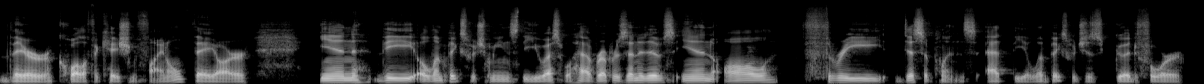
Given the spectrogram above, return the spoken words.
their qualification final. They are in the Olympics, which means the U.S. will have representatives in all three disciplines at the Olympics, which is good for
